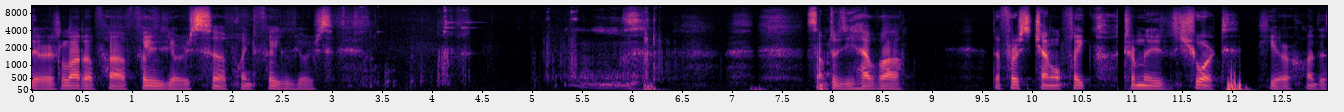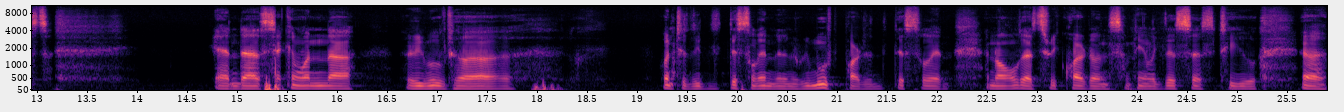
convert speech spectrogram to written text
there's a lot of failures, point failures. Sometimes you have the first channel flake terminated short here on this. And uh, second one uh, removed, uh, went to the end and removed part of the distal end. And all that's required on something like this is to uh,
